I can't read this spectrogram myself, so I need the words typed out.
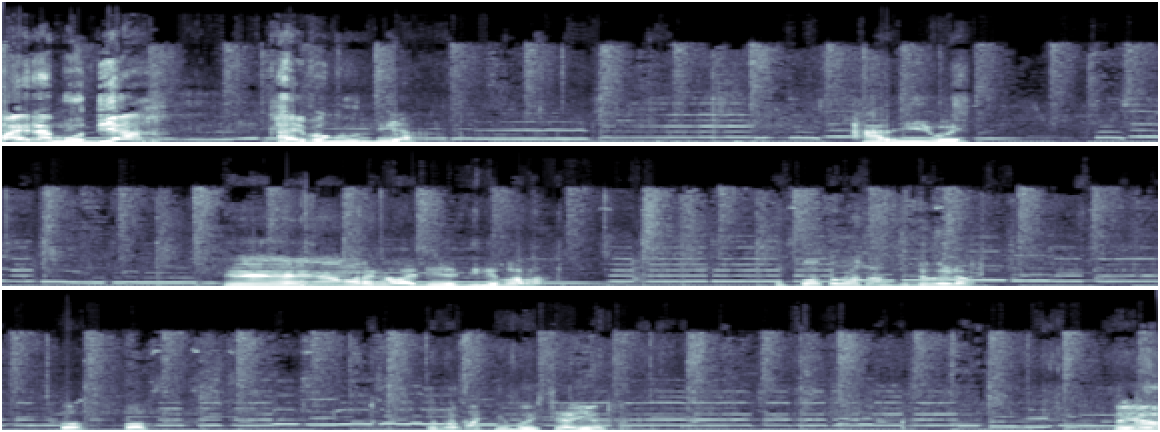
মাইরা মুদিয়া খাইব গুদিয়া আরে ওই। হ্যাঁ আমার খাওয়া দিয়ে দিলে পারা কত কথা ছিল বেড়া বস বস তোমার পাখি বসে আইও আইও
